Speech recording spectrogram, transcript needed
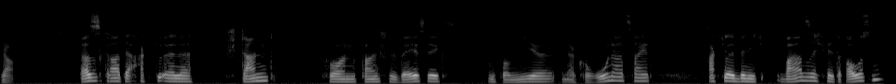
Ja, das ist gerade der aktuelle Stand von Functional Basics und von mir in der Corona-Zeit. Aktuell bin ich wahnsinnig viel draußen,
